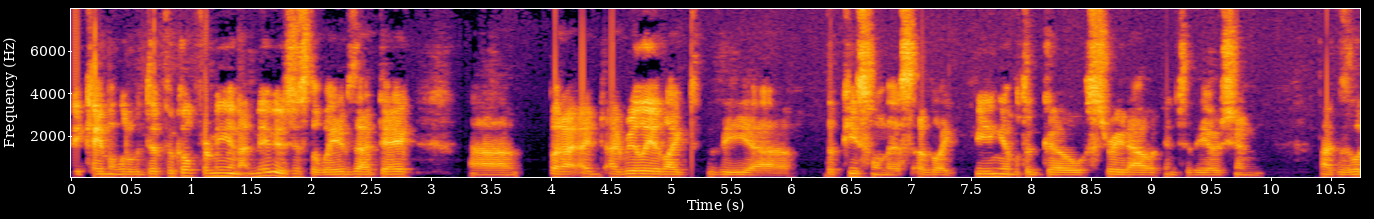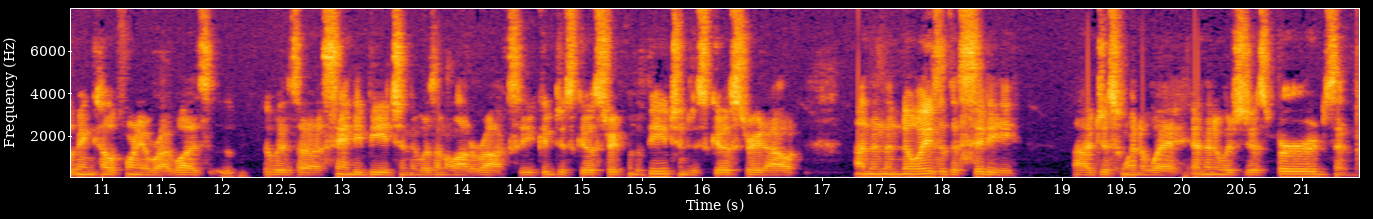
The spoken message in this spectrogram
became a little bit difficult for me, and maybe it was just the waves that day. Uh, but I, I really liked the uh, the peacefulness of like being able to go straight out into the ocean. Because living in California, where I was, it was a sandy beach and there wasn't a lot of rocks, so you could just go straight from the beach and just go straight out. And then the noise of the city uh, just went away, and then it was just birds and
